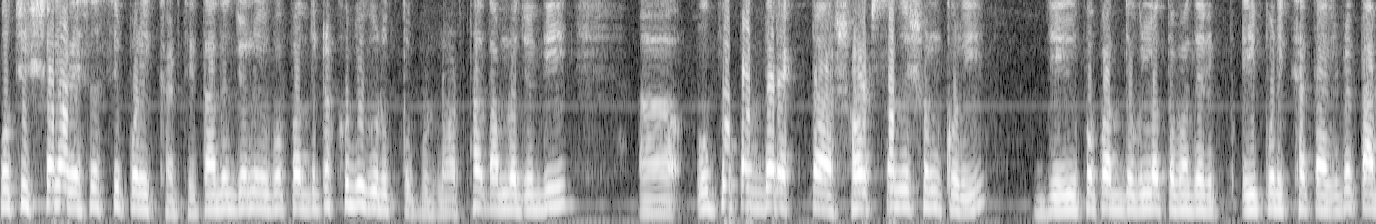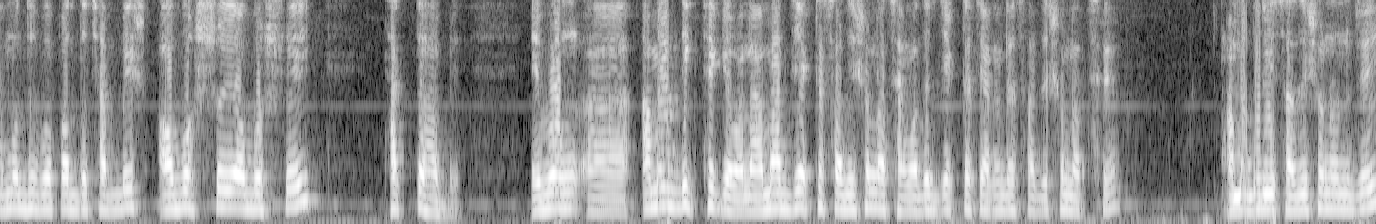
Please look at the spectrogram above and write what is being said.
পঁচিশ সালের এসএসসি পরীক্ষার্থী, তাদের জন্য উপপাদ্যটা খুবই গুরুত্বপূর্ণ। অর্থাৎ আমরা যদি উপপাদ্যের একটা শর্ট সাজেশন করি, যে উপপাদ্যগুলো তোমাদের এই পরীক্ষাতে আসবে, তার মধ্যে উপপাদ্য ছাব্বিশ অবশ্যই অবশ্যই থাকতে হবে। এবং আমার দিক থেকে মানে আমার যে একটা সাজেশন আছে, আমাদের যে একটা চ্যানেলের সাজেশন আছে আমাদের এই সাজেশন অনুযায়ী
